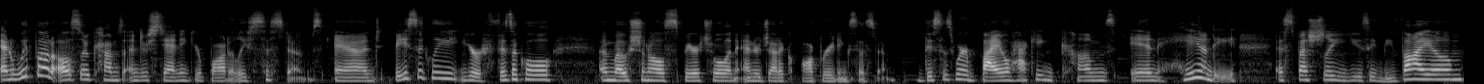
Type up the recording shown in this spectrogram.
And with that also comes understanding your bodily systems and basically your physical, emotional, spiritual, and energetic operating system. This is where biohacking comes in handy, especially using the Viome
